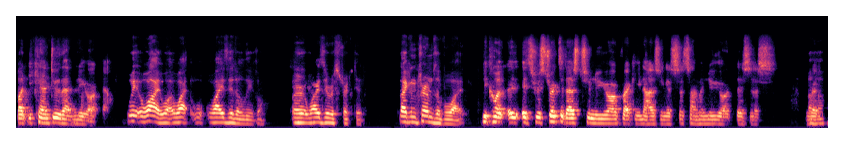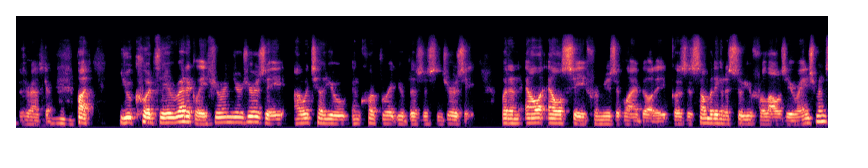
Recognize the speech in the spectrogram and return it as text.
But you can't do that in New York now. Wait, why? Why, why, why is it illegal? Or why is it restricted? Like in terms of what? Because it's restricted as to New York recognizing it since I'm a New York business uh-huh. Mm-hmm. But you could theoretically, if you're in New Jersey, I would tell you incorporate your business in Jersey. But an LLC for music liability, because is somebody going to sue you for lousy arrangement?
